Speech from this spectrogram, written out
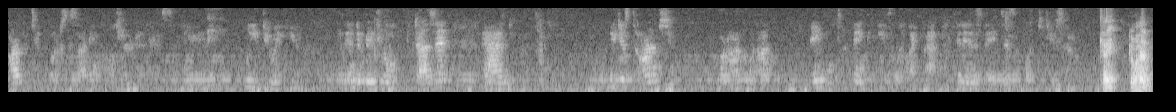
our particular society and culture, because we do it, you, an individual does it, and we just aren't, we're not, we're not able to think easily like that. It is a discipline to do so. Okay, go ahead.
